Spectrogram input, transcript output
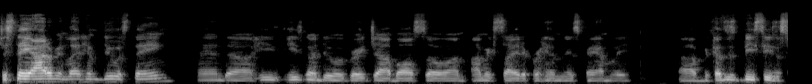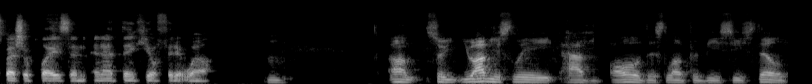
to stay out of it and let him do his thing. And uh, he, he's going to do a great job also. I'm, I'm excited for him and his family uh, because this BC is a special place and, and I think he'll fit it well. Mm. Um, so you obviously have all of this love for BC still.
